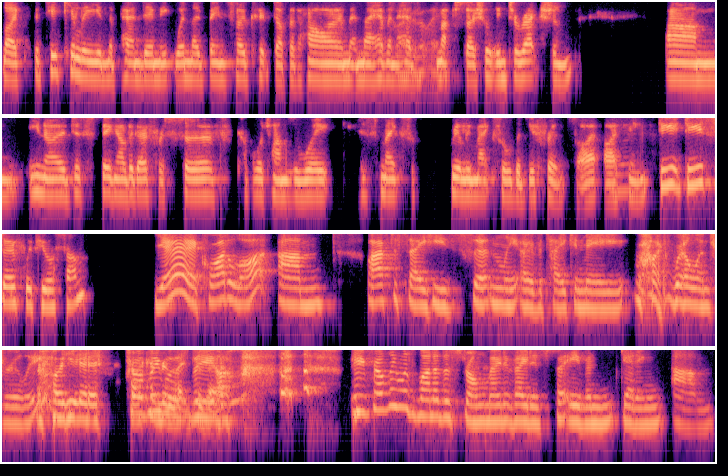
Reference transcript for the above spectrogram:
like particularly in the pandemic when they've been so cooped up at home and they haven't totally. had much social interaction. Um, you know, just being able to go for a surf a couple of times a week just makes really makes all the difference. I, I yeah. think. Do you do you surf with your son? Yeah, quite a lot. Um, I have to say he's certainly overtaken me like well and truly. Oh yeah, probably was the. Uh, he probably was one of the strong motivators for even getting um,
